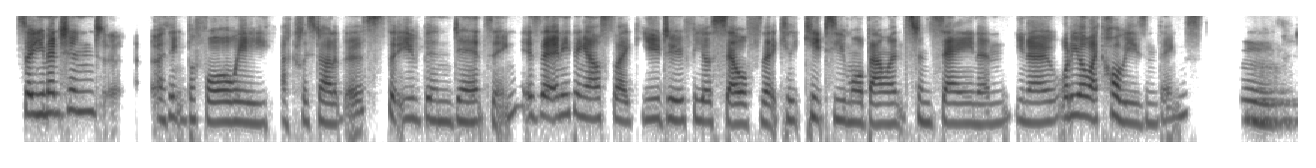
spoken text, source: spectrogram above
So you mentioned, I think before we actually started this, that you've been dancing. Is there anything else like you do for yourself that ke- keeps you more balanced and sane? And, you know, what are your like hobbies and things? Mm.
